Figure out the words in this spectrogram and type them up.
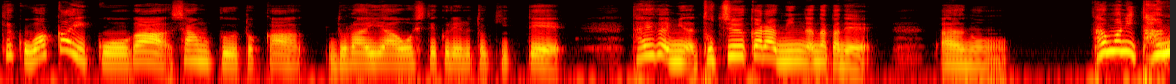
結構若い子がシャンプーとかドライヤーをしてくれるときって、大概みんな、途中からみんななんかね、あの、たまにため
